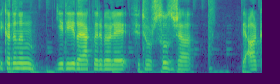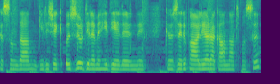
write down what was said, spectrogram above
Bir kadının yediği dayakları böyle fütursuzca ve arkasından gelecek özür dileme hediyelerini gözleri parlayarak anlatması,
